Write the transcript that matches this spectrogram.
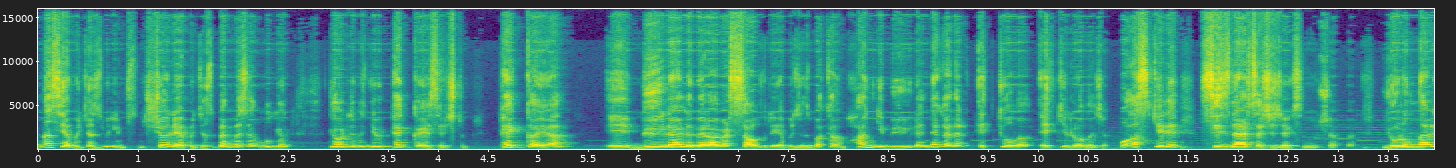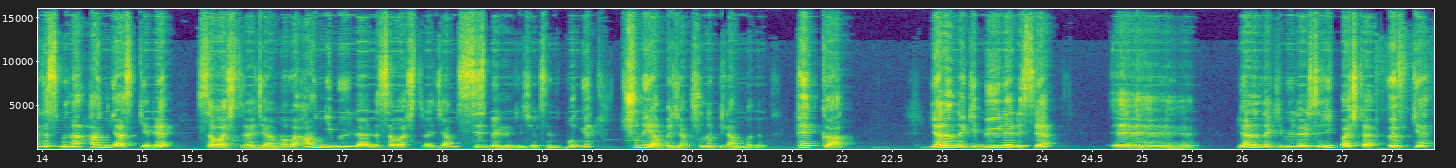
Nasıl yapacağız biliyor musunuz? Şöyle yapacağız. Ben mesela bugün gördüğünüz gibi Pekka'yı seçtim. Pekka'ya e, büyülerle beraber saldırı yapacağız. Bakalım hangi büyüyle ne kadar etki ola- etkili olacak. Bu askeri sizler seçeceksiniz uşaklar. Yorumlar kısmına hangi askeri savaştıracağımı ve hangi büyülerle savaştıracağımı siz belirleyeceksiniz. Bugün şunu yapacağım, şunu planladım. Pekka yanındaki büyüler ise e, yanındaki büyüler ise ilk başta öfke,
